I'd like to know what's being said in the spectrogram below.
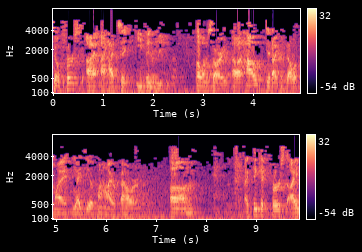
So first, I, I had to even. Oh, I'm sorry. Uh, how did I develop my the idea of my higher power? Um, I think at first I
